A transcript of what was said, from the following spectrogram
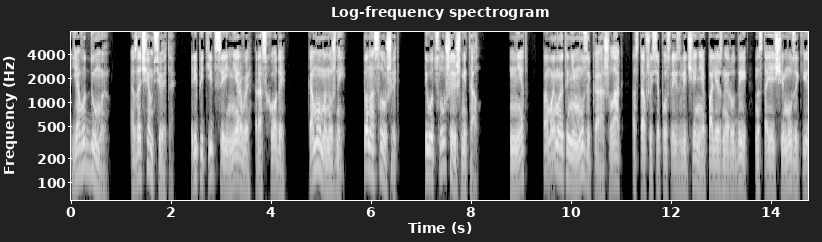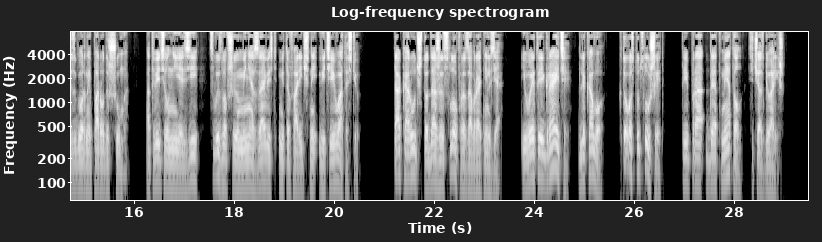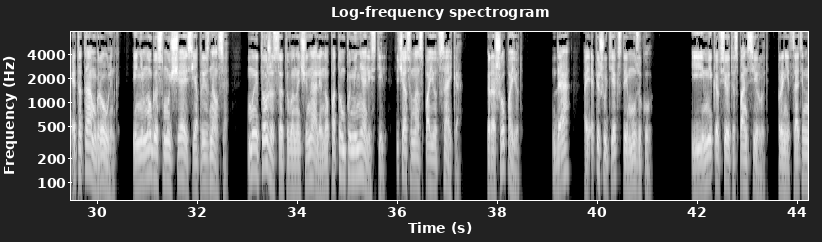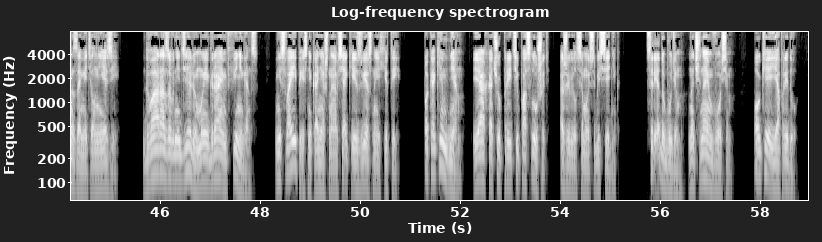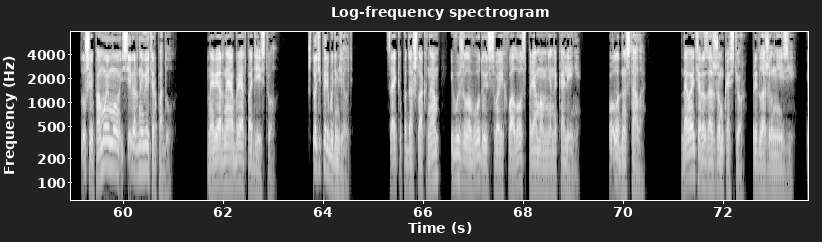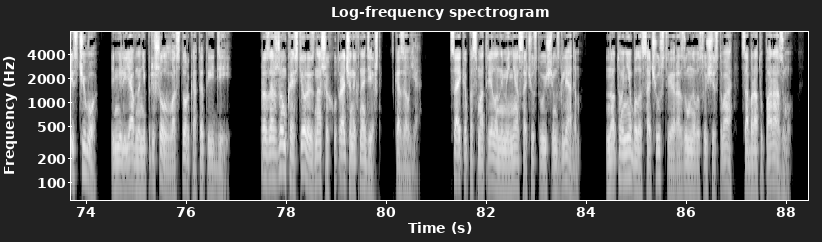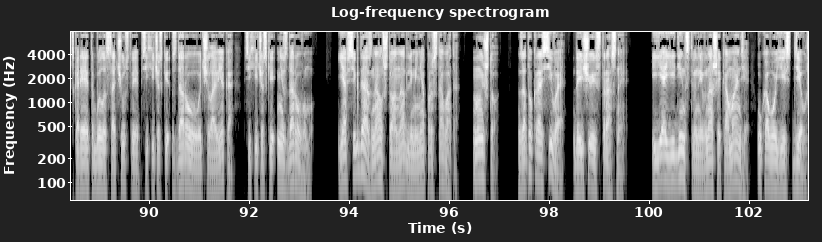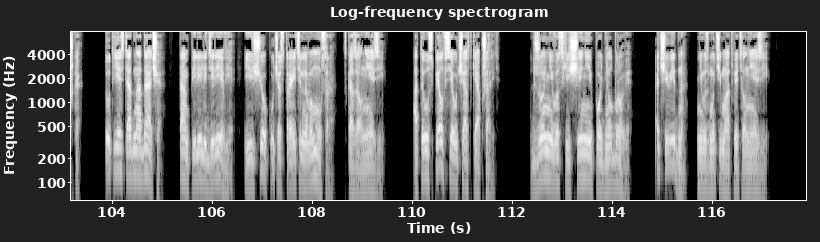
Я вот думаю, а зачем все это? Репетиции, нервы, расходы. Кому мы нужны? Кто нас слушает? Ты вот слушаешь металл? Нет, по-моему, это не музыка, а шлак, оставшийся после извлечения полезной руды настоящей музыки из горной породы шума, ответил Ниязи с вызвавшей у меня зависть метафоричной витиеватостью. Так орут, что даже слов разобрать нельзя. И вы это играете? Для кого? Кто вас тут слушает? Ты про metal сейчас говоришь? Это там, Гроулинг. И немного смущаясь, я признался. Мы тоже с этого начинали, но потом поменяли стиль. Сейчас у нас поет Сайка. Хорошо поет? Да, а я пишу тексты и музыку. И Мика все это спонсирует, проницательно заметил Ниязи. Два раза в неделю мы играем в Финниганс. Не свои песни, конечно, а всякие известные хиты. По каким дням? Я хочу прийти послушать, оживился мой собеседник. В среду будем, начинаем в восемь. Окей, я приду. Слушай, по-моему, северный ветер подул. Наверное, обряд подействовал. Что теперь будем делать? Сайка подошла к нам и выжила воду из своих волос прямо мне на колени. Холодно стало. «Давайте разожжем костер», — предложил Нейзи. «Из чего?» Эмиль явно не пришел в восторг от этой идеи. «Разожжем костер из наших утраченных надежд», — сказал я. Сайка посмотрела на меня сочувствующим взглядом, но то не было сочувствия разумного существа собрату по разуму, Скорее, это было сочувствие психически здорового человека психически нездоровому. Я всегда знал, что она для меня простовата. Ну и что? Зато красивая, да еще и страстная. И я единственный в нашей команде, у кого есть девушка. Тут есть одна дача, там пилили деревья и еще куча строительного мусора, сказал Ниази. А ты успел все участки обшарить? Джонни в восхищении поднял брови. Очевидно, невозмутимо ответил Ниази.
